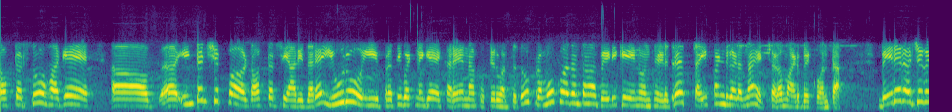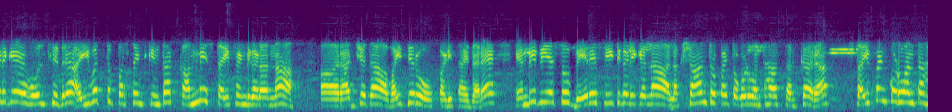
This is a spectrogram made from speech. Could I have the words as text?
ಡಾಕ್ಟರ್ಸು ಹಾಗೆ ಇಂಟರ್ನ್ಶಿಪ್ ಡಾಕ್ಟರ್ಸ್ ಯಾರಿದ್ದಾರೆ, ಇವರು ಈ ಪ್ರತಿಭಟನೆಗೆ ಕರೆಯನ್ನ ಕೊಟ್ಟಿರುವಂತದ್ದು ಪ್ರಮುಖವಾದಂತಹ ಬೇಡಿಕೆ ಏನು ಅಂತ ಹೇಳಿದ್ರೆ ಸ್ಟೈಫಂಡ್ಗಳನ್ನ ಹೆಚ್ಚಳ ಮಾಡಬೇಕು ಅಂತ. ಬೇರೆ ರಾಜ್ಯಗಳಿಗೆ ಹೋಲಿಸಿದ್ರೆ ಐವತ್ತು ಪರ್ಸೆಂಟ್ಗಿಂತ ಕಮ್ಮಿ ಸ್ಟೈಫೆಂಡ್ಗಳನ್ನ ರಾಜ್ಯದ ವೈದ್ಯರು ಪಡಿತಾ ಇದ್ದಾರೆ. ಎಂ ಬಿ ಬಿ ಎಸ್ ಬೇರೆ ಸೀಟ್ಗಳಿಗೆಲ್ಲ ಲಕ್ಷಾಂತರ ರೂಪಾಯಿ ತಗೊಳ್ಳುವಂತಹ ಸರ್ಕಾರ ಸ್ಟೈಫಂಡ್ ಕೊಡುವಂತಹ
